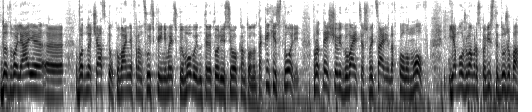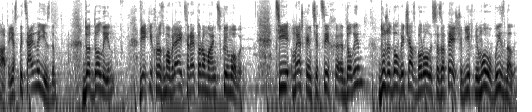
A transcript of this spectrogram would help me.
дозволяє е, водночас спілкування французькою і німецькою мовою на території цього кантону. Таких історій про те, що відбувається в Швейцарії навколо мов, я можу вам розповісти дуже багато. Я спеціально їздив до долин, в яких розмовляється ретороманською мовою. Ці мешканці цих е, долин дуже довгий час боролися за те, щоб їхню мову визнали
